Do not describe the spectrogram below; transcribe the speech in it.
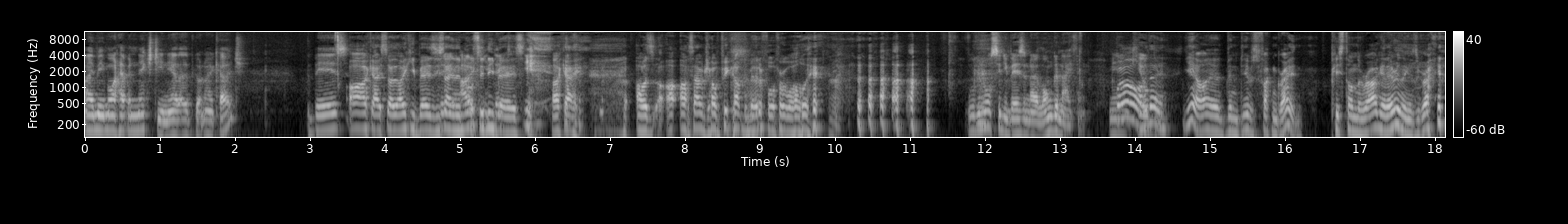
maybe it might happen next year now that they've got no coach. The Bears. Oh, okay. So the Oakey Bears, you're saying the North Sydney Bears? yeah. Okay. I was I, I was having trouble picking up the metaphor for a while there. Well, the North Sydney Bears are no longer Nathan. Man, you Well, killed they, yeah, well, it'd been, it was fucking great. Pissed on the rug and everything. It was great.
